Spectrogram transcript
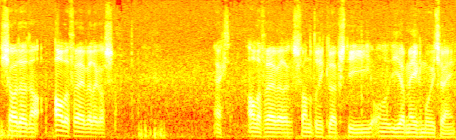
Shout-out naar alle vrijwilligers. Echt, alle vrijwilligers van de drie clubs die, onder, die hiermee gemoeid zijn.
